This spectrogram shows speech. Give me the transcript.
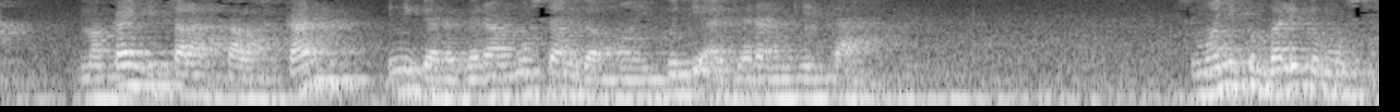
maka yang disalah-salahkan ini gara-gara Musa nggak mau ikuti ajaran kita. Semuanya kembali ke Musa.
